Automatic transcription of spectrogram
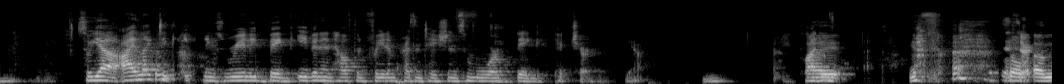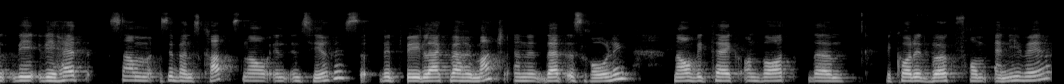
Mm. So yeah, I like to keep things really big, even in health and freedom presentations, more big picture. Yeah. I, yeah. so um, we, we had some Siemens cups now in, in series that we like very much, and that is rolling. Now we take on board the, we call it work from anywhere.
